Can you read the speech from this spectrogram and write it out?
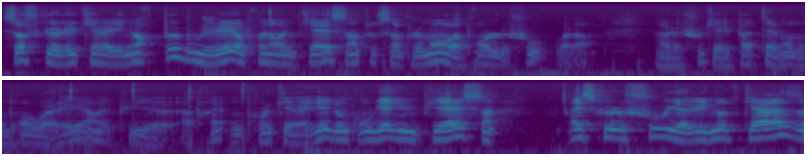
Sauf que le cavalier noir peut bouger en prenant une pièce, tout simplement, on va prendre le fou, voilà. Hein, le fou qui n'avait pas tellement d'endroit où aller. Hein, et puis euh, après, on prend le cavalier. Donc on gagne une pièce. Est-ce que le fou, il avait une autre case?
